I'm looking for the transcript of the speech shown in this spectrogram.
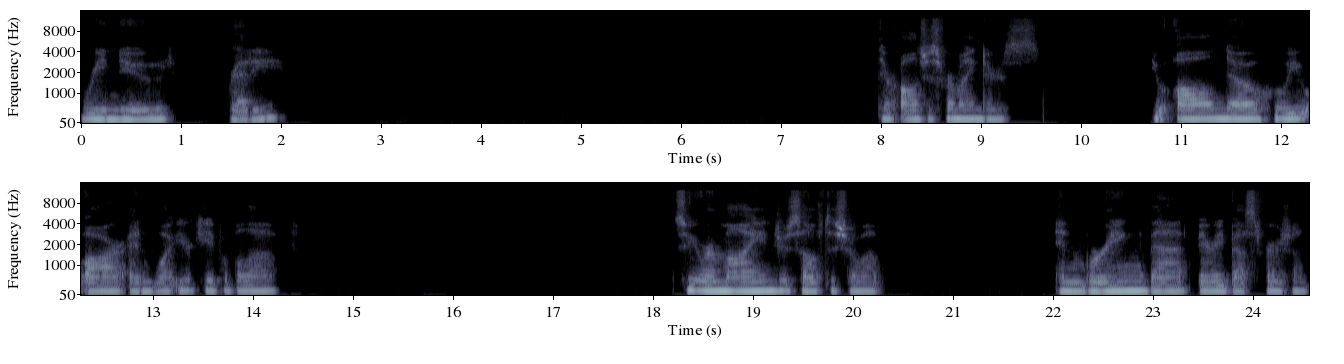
renewed, ready. They're all just reminders. You all know who you are and what you're capable of. So you remind yourself to show up and bring that very best version.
